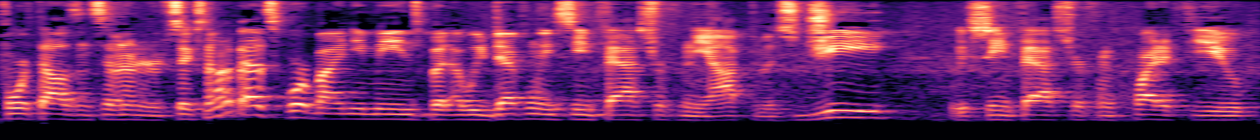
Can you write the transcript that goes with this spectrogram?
4,706. Not a bad score by any means, but we've definitely seen faster from the Optimus G. We've seen faster from quite a few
